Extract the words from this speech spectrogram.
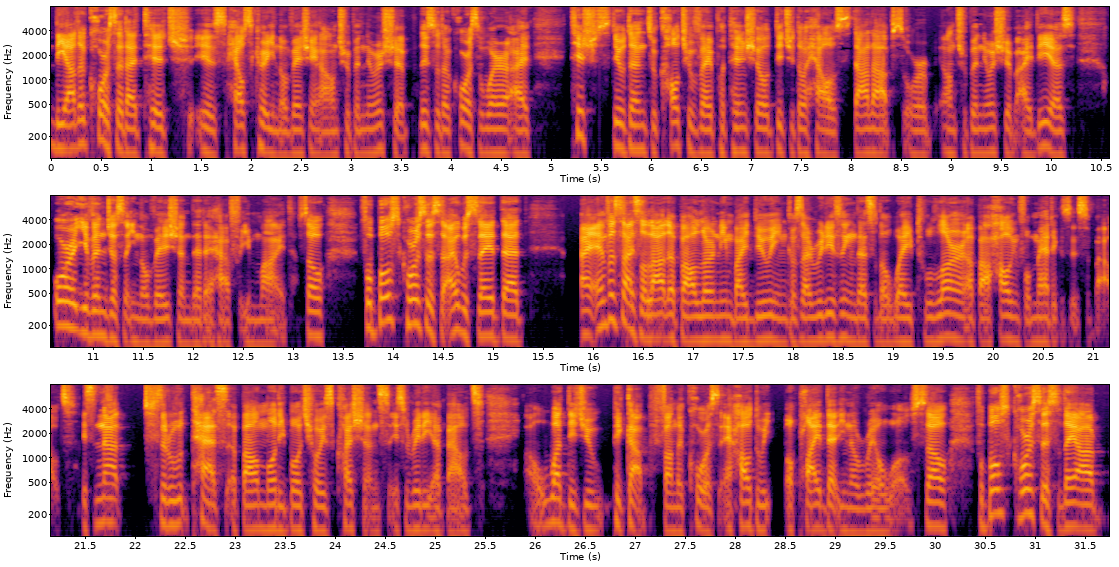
the other course that I teach is healthcare innovation and entrepreneurship. This is the course where I teach students to cultivate potential digital health startups or entrepreneurship ideas, or even just innovation that they have in mind. So for both courses, I would say that I emphasize a lot about learning by doing because I really think that's the way to learn about how informatics is about. It's not through tests about multiple choice questions. It's really about uh, what did you pick up from the course and how do we apply that in the real world. So for both courses, they are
